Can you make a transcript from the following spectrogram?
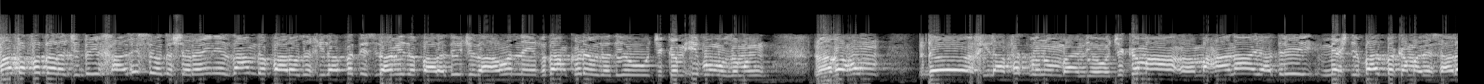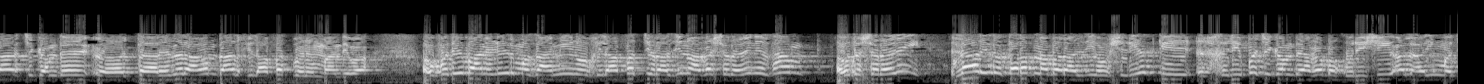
ما ته پته ده چې دی خالص او د شرعي نظام دپاره او د خلافت اسلامي دپاره دی چې د اول نه اقدام کړی او د دې و چې کوم ایفو مو زمونږ نو هغه هم د خلافت په نوم باندې او چې کومه مهانه یا درې میاشتې بعد به کومه رساله چې کوم دی تیارېدله هغه هم د خلافت په نوم باندې وه او په دې باندې ډېر مضامین او خلافت چې راځي نو هغه شرعي نظام او د شرعي لارې د طرف نه به راځي او شریعت کښې خلیفه چې کوم دی هغه به قریشي الائمة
